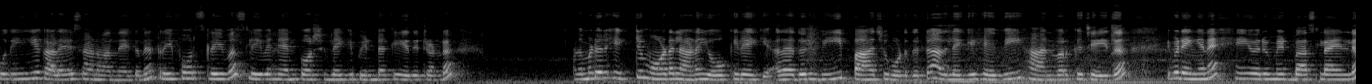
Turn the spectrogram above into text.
പുതിയ കളേഴ്സ് ആണ് വന്നേക്കുന്നത്. ത്രീ ഫോർ സ്ലീവ് സ്ലീവിന്റെ എൻ പോർഷനിലേക്ക് പിണ്ടൊക്കെ ചെയ്തിട്ടുണ്ട്. നമ്മുടെ ഒരു ഹിറ്റ് മോഡലാണ് യോക്കിലേക്ക്. അതായത് ഒരു വി പാച്ച് കൊടുത്തിട്ട് അതിലേക്ക് ഹെവി ഹാൻഡ് വർക്ക് ചെയ്ത് ഇവിടെ ഇങ്ങനെ ഈ ഒരു മിഡ് ബാസ് ലൈനിൽ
